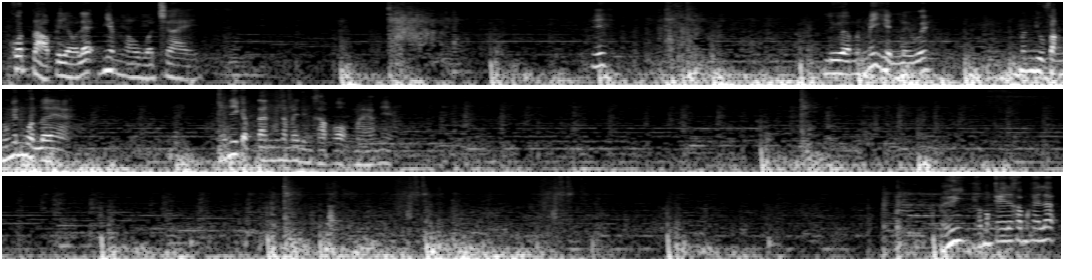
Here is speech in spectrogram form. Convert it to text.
โคตรเปล่าเปลี่ยวและเงียบเงาหัวใจเอ๊ะเรือมันไม่เห็นเลยเว้ยมันอยู่ฝั่งนู้นกันหมดเลยอะนี่กับตันทำไมถึงขับออกมาครับเนี่ยามาใกล้แล้วเข้ามาใกล้แล้ว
